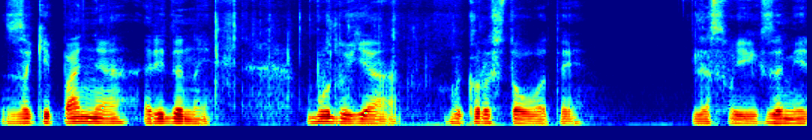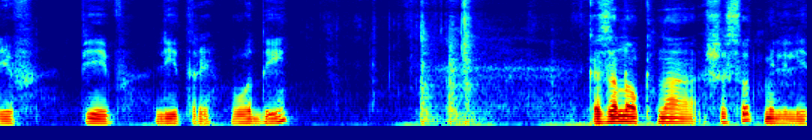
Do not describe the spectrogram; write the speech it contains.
закипання рідини. Буду я використовувати для своїх замірів пів літри води. Казанок на 600 мл,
